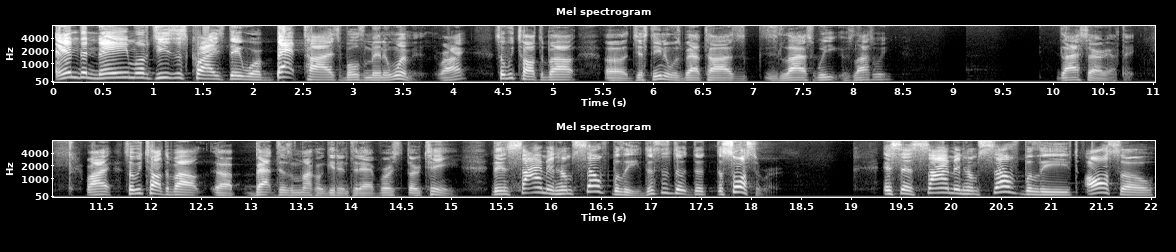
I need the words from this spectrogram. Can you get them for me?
And the name of Jesus Christ, they were baptized, both men and women, right? So we talked about uh, Justina was baptized last week. It was last week last Saturday, I think. Right? So we talked about uh, baptism. I'm not going to get into that. Verse 13. Then Simon himself believed. This is the, the, the sorcerer. It says Simon himself believed also,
